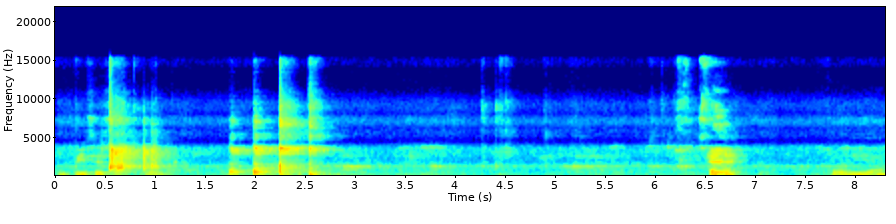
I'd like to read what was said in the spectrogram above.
Two pieces of egg. Sorry, yeah.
